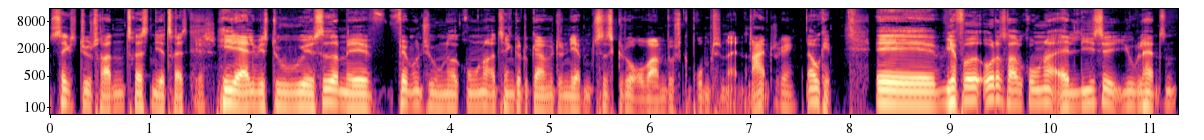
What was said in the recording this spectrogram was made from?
26, 13, 60, 69. Yes. Helt ærligt, hvis du øh, sidder med 2500 kroner og tænker, du gerne vil donere dem, så skal du overveje, om du skal bruge dem til noget andet. Nej, du skal ikke. Okay. Øh, vi har fået 38 kroner af Lise Jul Hansen.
